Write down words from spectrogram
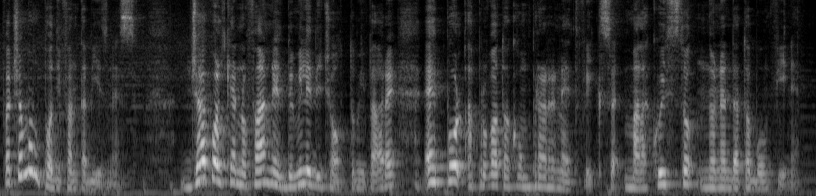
Facciamo un po' di fantabusiness. Già qualche anno fa, nel 2018 mi pare, Apple ha provato a comprare Netflix, ma l'acquisto non è andato a buon fine.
